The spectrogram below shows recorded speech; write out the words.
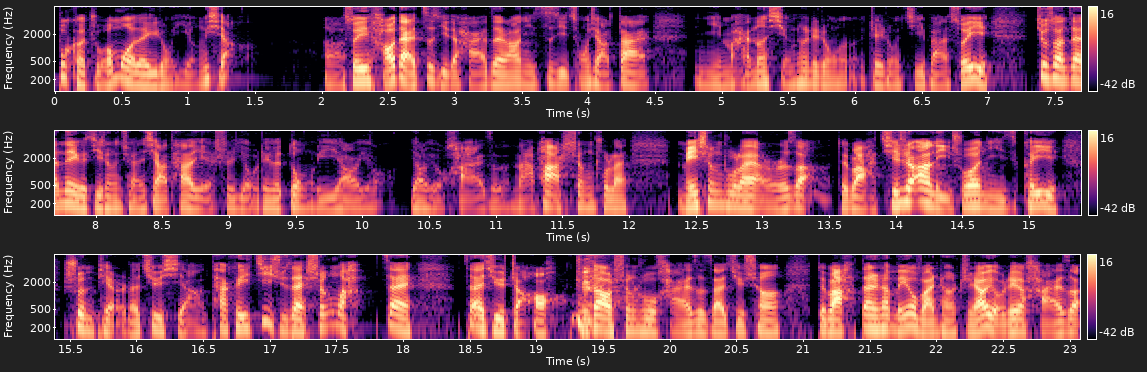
不可琢磨的一种影响，啊，所以好歹自己的孩子，然后你自己从小带，你们还能形成这种这种羁绊。所以，就算在那个继承权下，他也是有这个动力要有要有孩子的，哪怕生出来没生出来儿子，对吧？其实按理说，你可以顺撇儿的去想，他可以继续再生嘛，再再去找，直到生出孩子再去生，对吧？但是他没有完成，只要有这个孩子，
